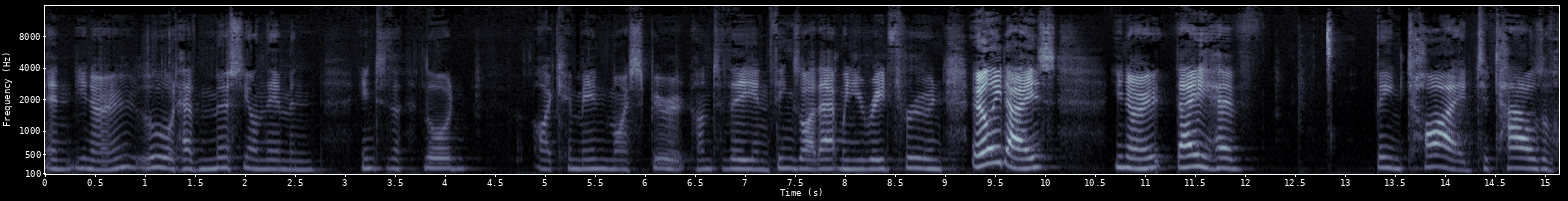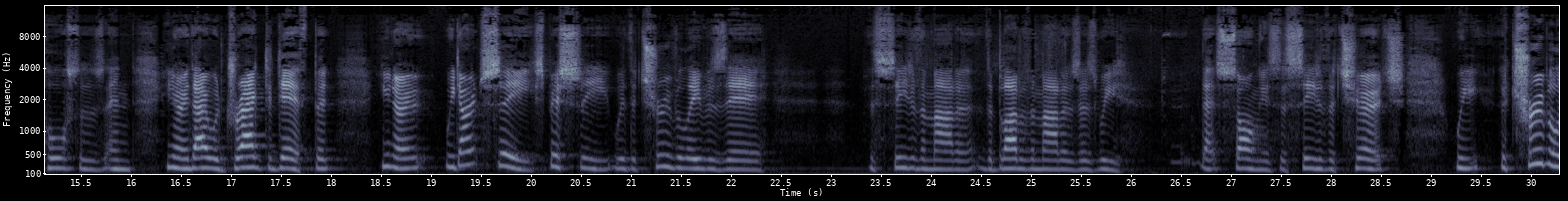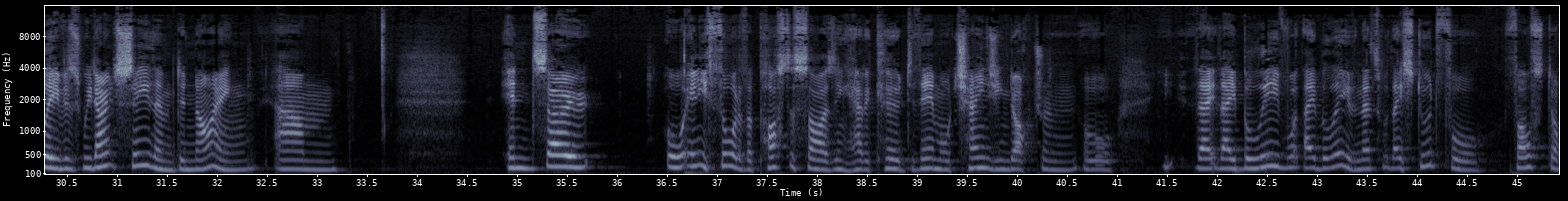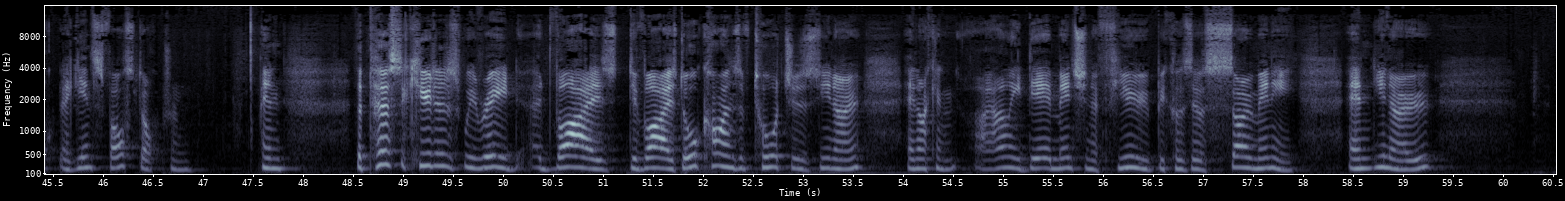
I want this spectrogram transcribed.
and you know, Lord, have mercy on them, and into the Lord, I commend my spirit unto thee, and things like that. When you read through, in early days, you know, they have been tied to tails of horses, and you know they were dragged to death. But you know, we don't see, especially with the true believers, there, the seed of the martyr, the blood of the martyrs, as we that song is the seed of the church we the true believers we don't see them denying um, and so or any thought of apostatizing had occurred to them or changing doctrine or they they believe what they believe and that's what they stood for false doc- against false doctrine and the persecutors we read advised devised all kinds of tortures you know and I can I only dare mention a few because there were so many and, you know,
